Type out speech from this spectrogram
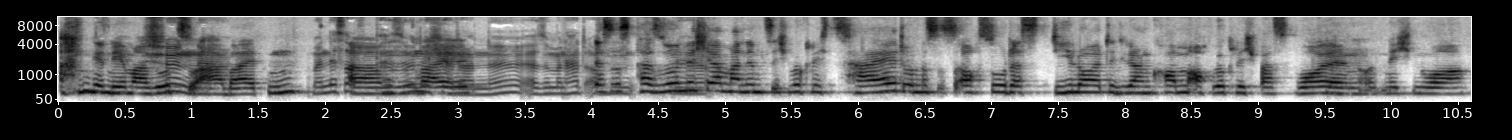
angenehmer Schön, so zu ja. arbeiten. Man ist auch ähm, persönlicher dann, ne? Also man hat auch. Es ist persönlicher, ja. man nimmt sich wirklich Zeit und es ist auch so, dass die Leute, die dann kommen, auch wirklich was wollen mhm. und nicht nur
